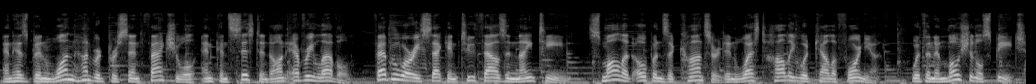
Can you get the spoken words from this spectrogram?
and has been 100% factual and consistent on every level. February 2, 2019, Smollett opens a concert in West Hollywood, California, with an emotional speech,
